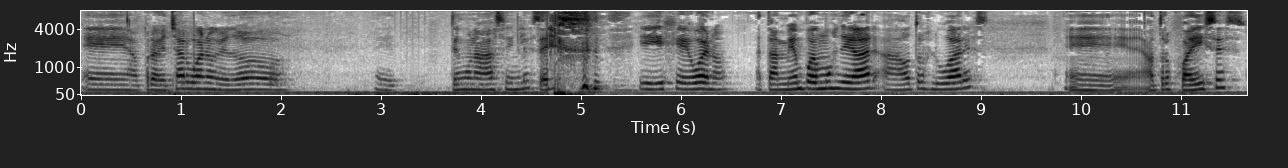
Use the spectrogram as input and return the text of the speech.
Eh, aprovechar, bueno, que yo eh, tengo una base de inglés. y dije, bueno, también podemos llegar a otros lugares, eh, a otros países.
